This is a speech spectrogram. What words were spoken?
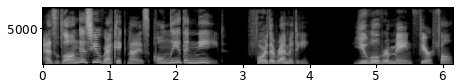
as long as you recognize only the need for the remedy, you will remain fearful.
